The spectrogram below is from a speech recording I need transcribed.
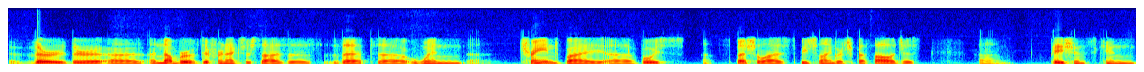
there, there are uh, a number of different exercises that, uh, when uh, trained by a voice specialized speech language pathologists, um, patients can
